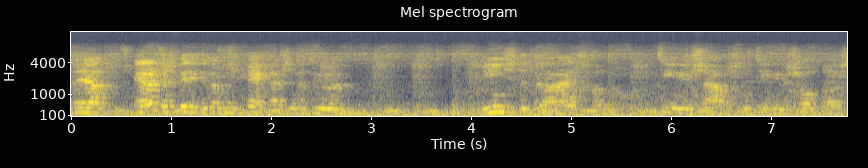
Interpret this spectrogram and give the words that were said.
Nou ja, ergens vind ik het ook niet gek als je natuurlijk diensten draait van 10 uur s'avonds tot 10 uur s ochtends.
